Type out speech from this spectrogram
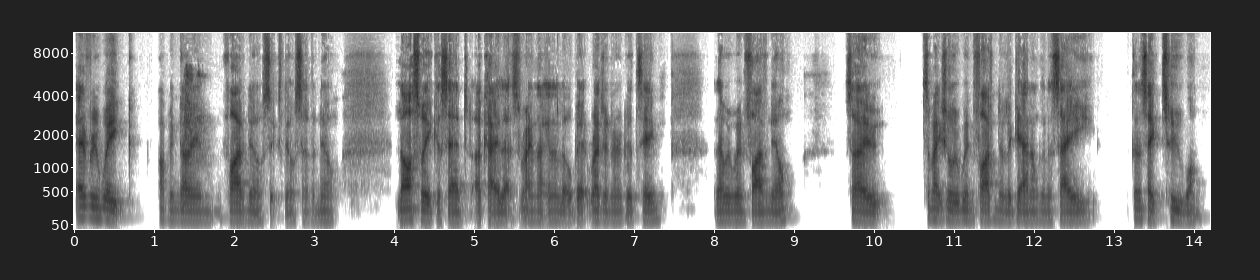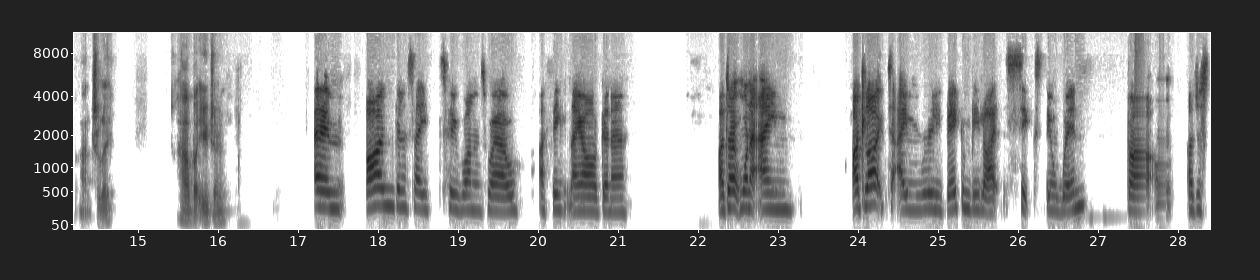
every week I've been going 5 0, 6 0, 7 0. Last week I said, okay, let's rein that in a little bit. Reading are a good team. And then we win 5 0. So to make sure we win 5 0 again, I'm going to say going to say 2 1, actually. How about you, Jane? Um, I'm gonna say two one as well. I think they are gonna. I don't want to aim. I'd like to aim really big and be like six 0 win, but I just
